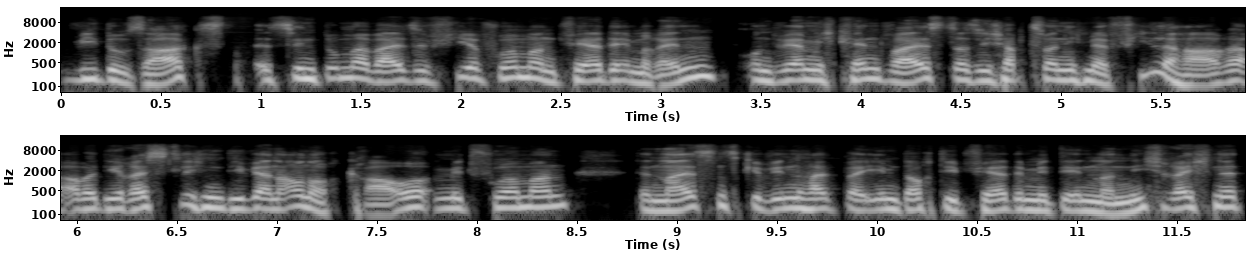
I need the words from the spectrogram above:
wie du sagst. Es sind dummerweise vier Fuhrmann-Pferde im Rennen und wer mich kennt, weiß, dass ich habe zwar nicht mehr viele Haare, aber die restlichen, die werden auch noch grau mit Fuhrmann, denn meistens gewinnen halt bei ihm doch die Pferde, mit denen man nicht rechnet.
